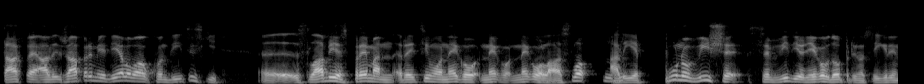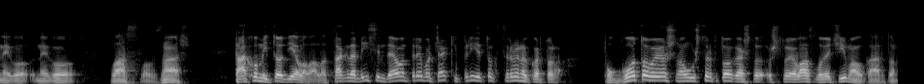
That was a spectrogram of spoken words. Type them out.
tako je, ali Žaper mi je djelovao kondicijski e, slabije spreman recimo nego, nego, nego Laslo, mhm. ali je puno više se vidio njegov doprinos igri nego, nego Laslo, znaš. Tako mi to djelovalo. Tako da mislim da je on trebao čak i prije tog crvenog kartona. Pogotovo još na uštrb toga što, što je Laslo već imao karton.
